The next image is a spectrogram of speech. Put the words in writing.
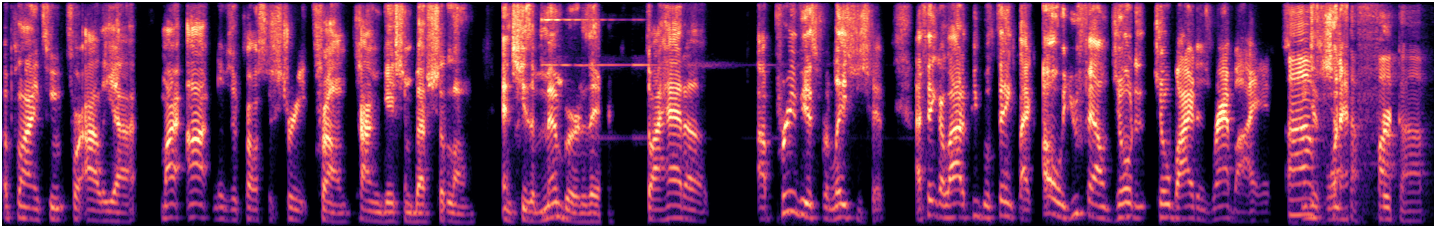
applying to for Aliyah, my aunt lives across the street from Congregation Beth Shalom, and she's a member there. So I had a a previous relationship. I think a lot of people think like, oh, you found Joe Joe Biden's rabbi, and Oh, you just want shut to the fuck up.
